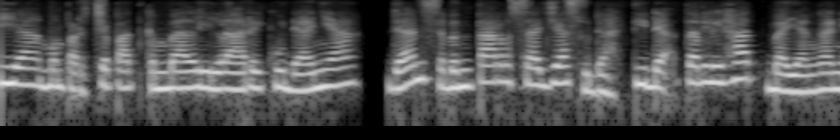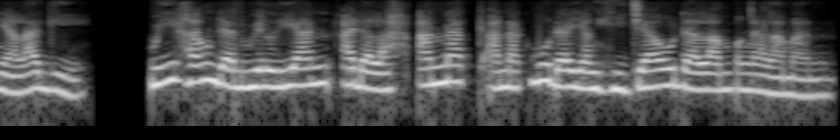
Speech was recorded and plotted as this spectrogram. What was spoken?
ia mempercepat kembali lari kudanya, dan sebentar saja sudah tidak terlihat bayangannya lagi. Wei Hang dan William adalah anak-anak muda yang hijau dalam pengalaman.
